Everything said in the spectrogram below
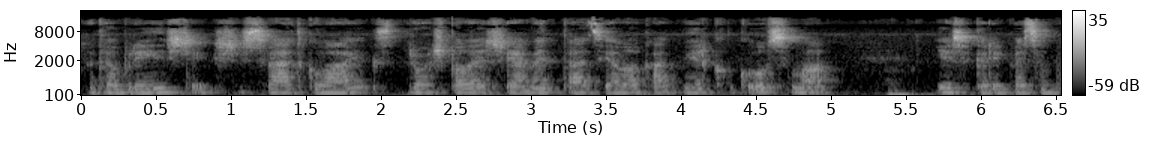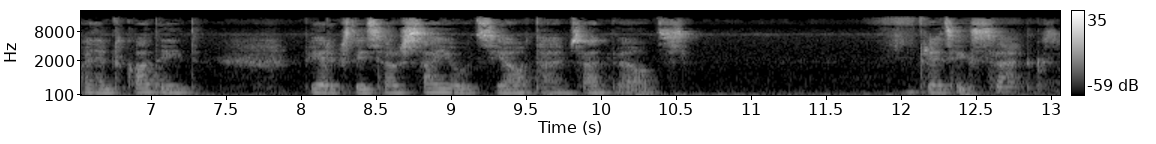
Un tev brīnišķīgs šis svētku laiks. Droši paliec šajā meditācijā vēl kādu mirkli klusumā. Iesaku arī pēc tam paņemt kladīti, pierakstīt savus sajūtas, jautājumus, atbildes. Priecīgs svētkus!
